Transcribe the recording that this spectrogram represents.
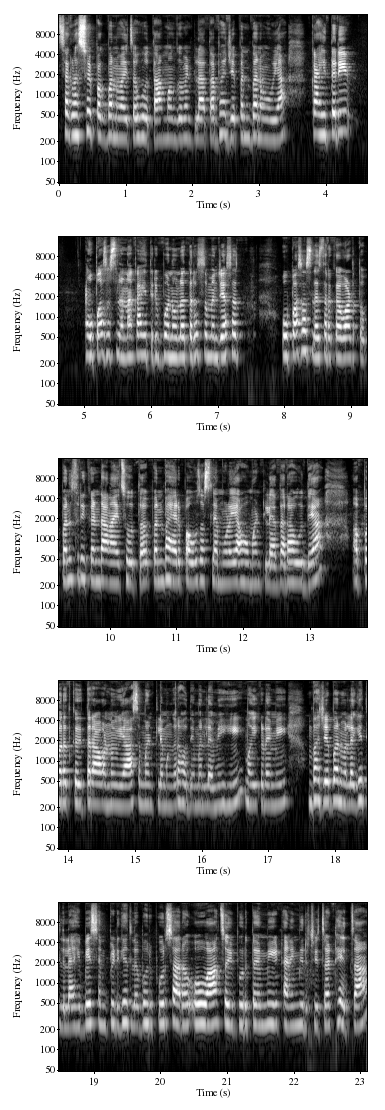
सगळा स्वयंपाक बनवायचा होता. मग म्हटलं आता भजे पण बनवूया. काहीतरी उपास असला ना काहीतरी बनवलं तर असं म्हणजे असं उपास असल्यासारखा वाटतो पण श्रीखंड आणायचं होतं. पण बाहेर पाऊस असल्यामुळे याहो म्हटले. आता राहू द्या. परत कधी तर आणूया असं म्हटले. मग राहू दे म्हणलं मीही. मग इकडे मी भजे बनवायला घेतलेलं आहे. बेसन पीठ घेतलं भरपूर सारं ओवा चवीपुरतं मीठ आणि मिरचीचा ठेचा.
